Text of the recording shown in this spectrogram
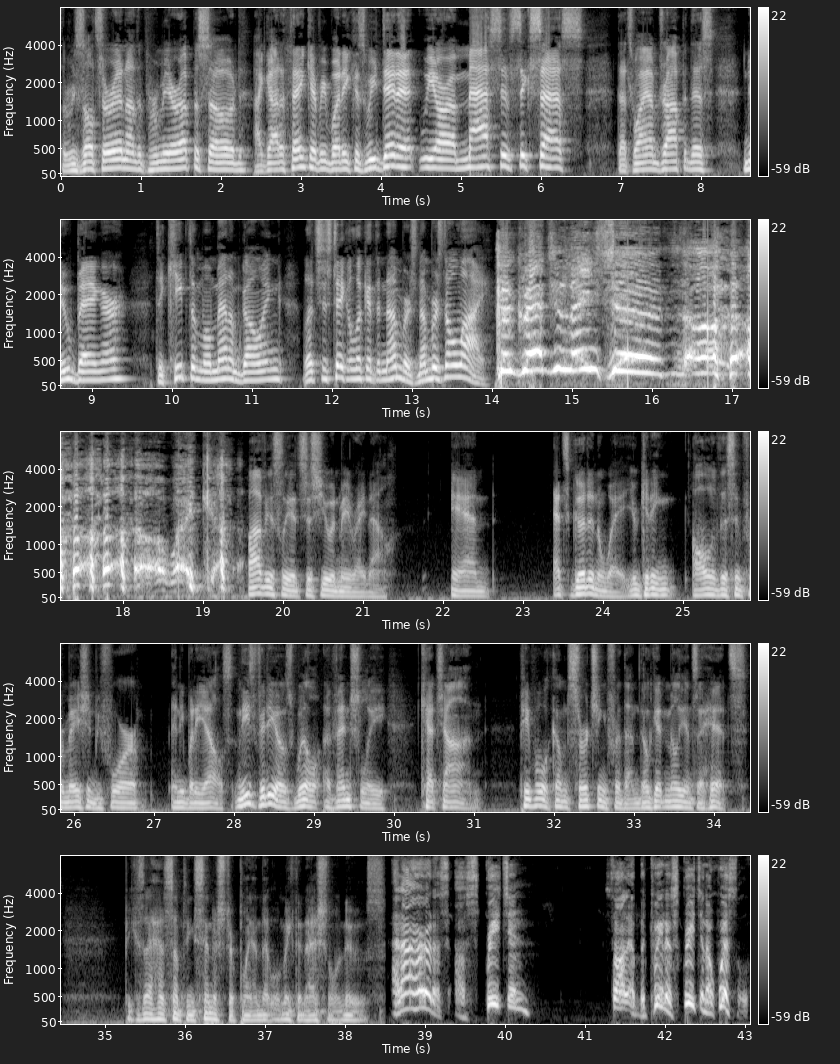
The results are in on the premiere episode. I got to thank everybody because we did it. We are a massive success. That's why I'm dropping this new banger to keep the momentum going. Let's just take a look at the numbers. Numbers don't lie. Congratulations! Oh, my God. Obviously, it's just you and me right now. And that's good in a way. You're getting all of this information before anybody else. And these videos will eventually catch on. People will come searching for them. They'll get millions of hits because I have something sinister planned that will make the national news. And I heard a, a screeching, saw uh, between a screech and a whistle.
